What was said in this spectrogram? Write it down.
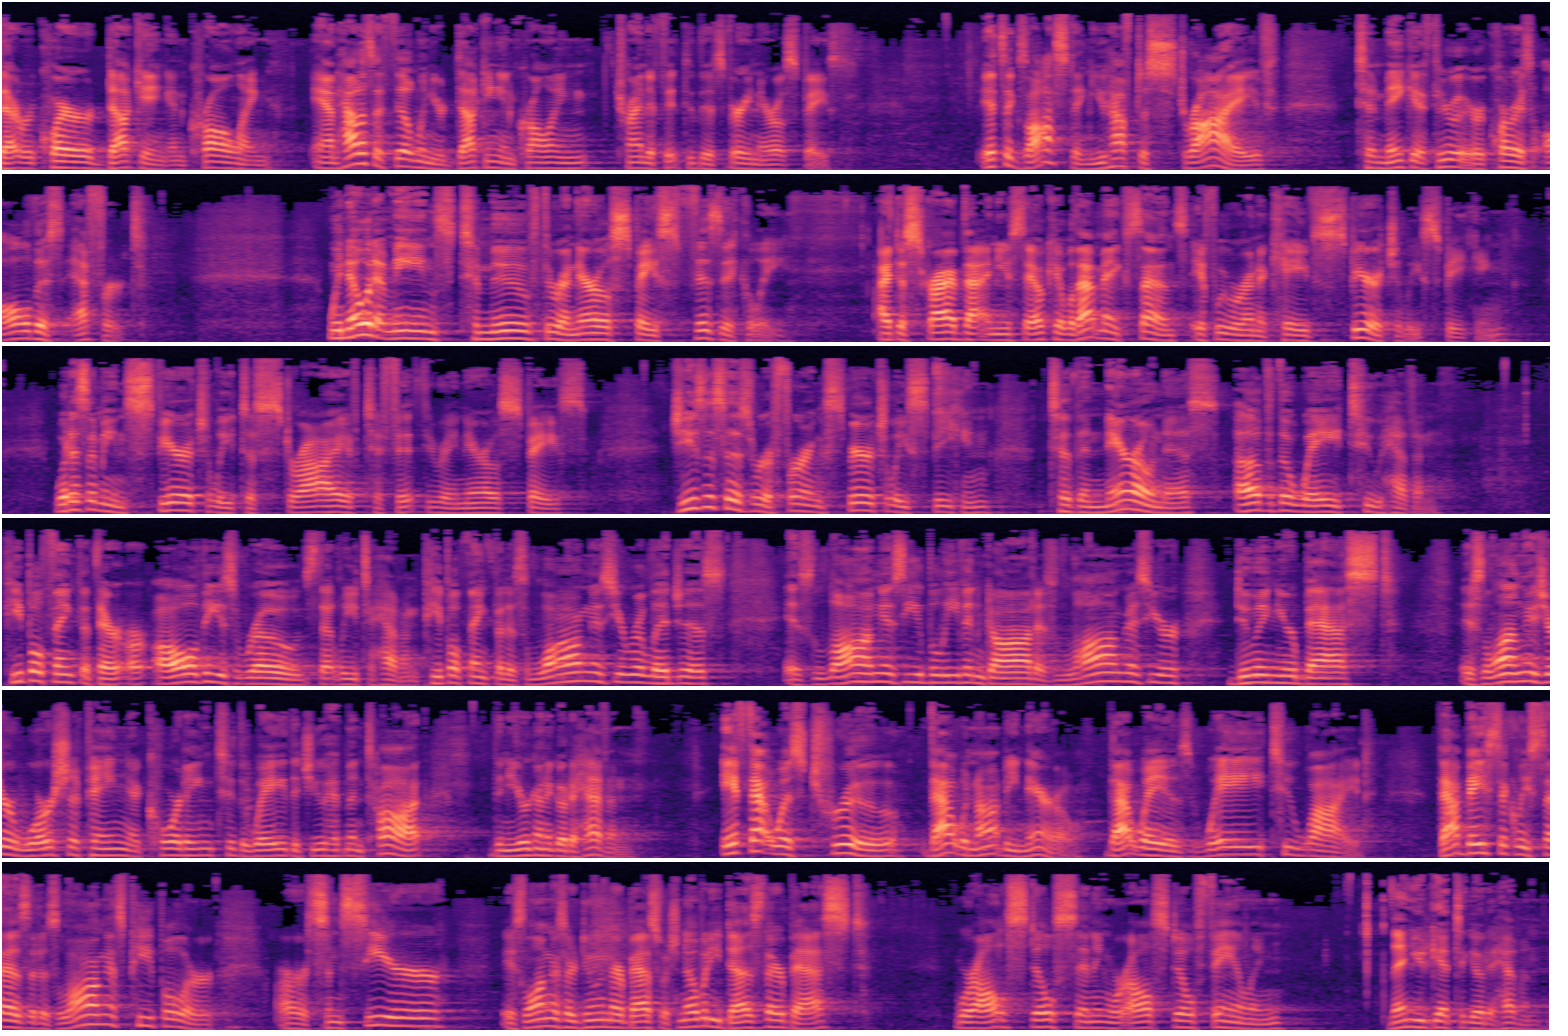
that require ducking and crawling. And how does it feel when you're ducking and crawling, trying to fit through this very narrow space? It's exhausting. You have to strive to make it through. It requires all this effort. We know what it means to move through a narrow space physically. I describe that, and you say, okay, well, that makes sense if we were in a cave, spiritually speaking. What does it mean spiritually to strive to fit through a narrow space? Jesus is referring, spiritually speaking, to the narrowness of the way to heaven. People think that there are all these roads that lead to heaven. People think that as long as you're religious, as long as you believe in God, as long as you're doing your best, as long as you're worshiping according to the way that you have been taught, then you're going to go to heaven. If that was true, that would not be narrow. That way is way too wide. That basically says that as long as people are, are sincere, as long as they're doing their best, which nobody does their best, we're all still sinning, we're all still failing, then you'd get to go to heaven.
